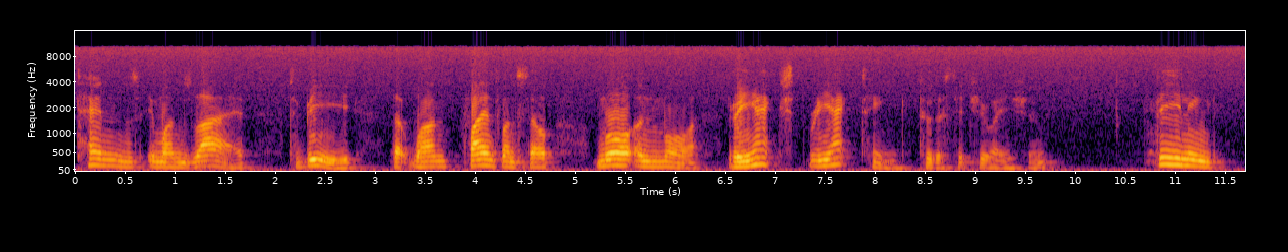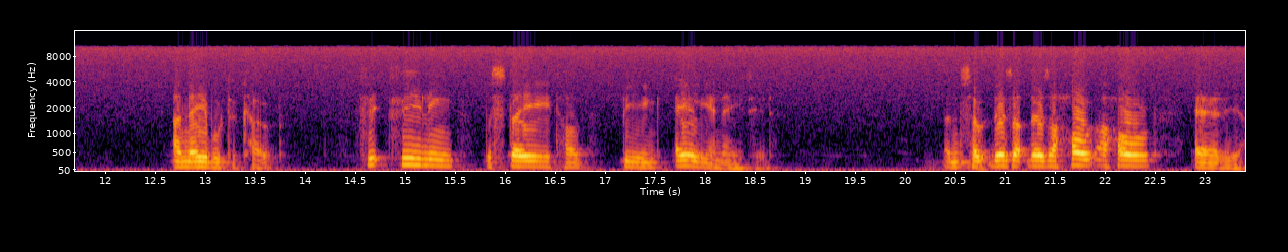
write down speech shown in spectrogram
tends in one's life to be that one finds oneself more and more react- reacting to the situation, feeling unable to cope, feeling the state of being alienated. And so there's a, there's a whole, a whole area.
